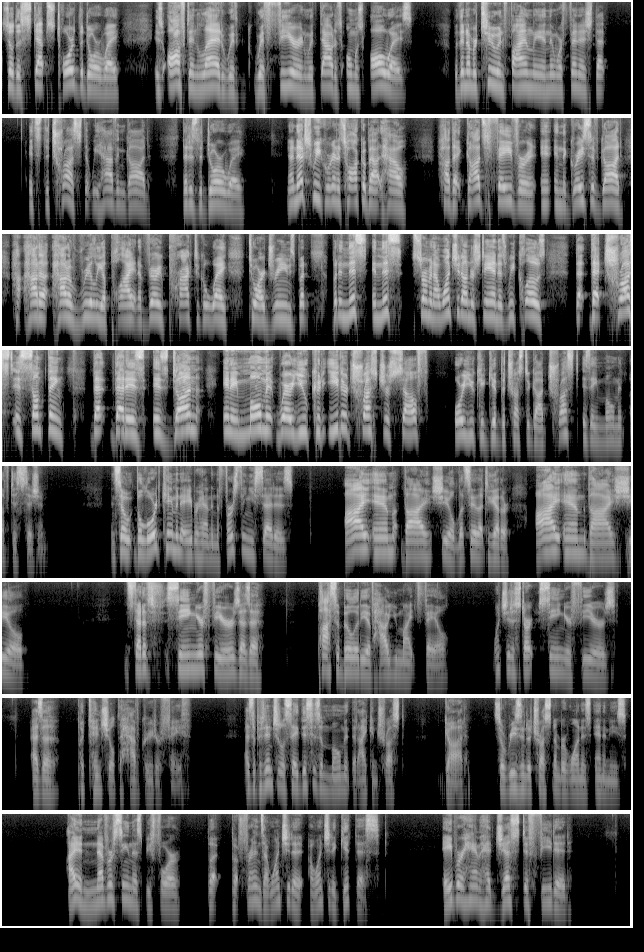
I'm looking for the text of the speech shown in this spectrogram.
So the steps toward the doorway is often led with, with fear and with doubt. It's almost always. But then, number two, and finally, and then we're finished, that it's the trust that we have in God that is the doorway. Now, next week, we're going to talk about how how that God's favor and, and, the grace of God, how, to, how to really apply it in a very practical way to our dreams. But, but in, this, in this sermon, I want you to understand as we close that, that trust is something that, that is, is done in a moment where you could either trust yourself or you could give the trust to God. Trust is a moment of decision. And so the Lord came into Abraham, and the first thing he said is, I am thy shield. Let's say that together. I am thy shield. Instead of seeing your fears as a possibility of how you might fail, I want you to start seeing your fears as a potential to have greater faith, as a potential to say, This is a moment that I can trust God. So, reason to trust number one is enemies. I had never seen this before, but, but friends, I want, you to, I want you to get this. Abraham had just defeated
